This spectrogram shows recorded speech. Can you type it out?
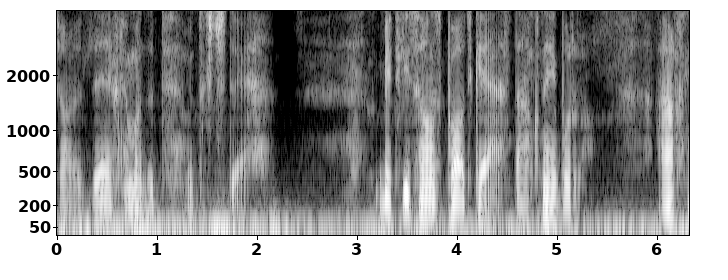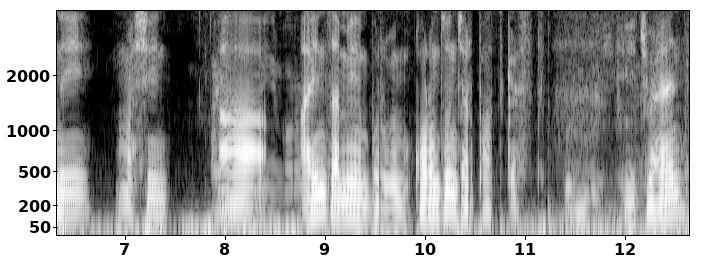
Юу болж байгаа вэ? Хэмэдэд үзэгчтэй. Битгий Songs podcast анхны бүр анхны машин а аян замын бүр юм 360 podcast хийж байна.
